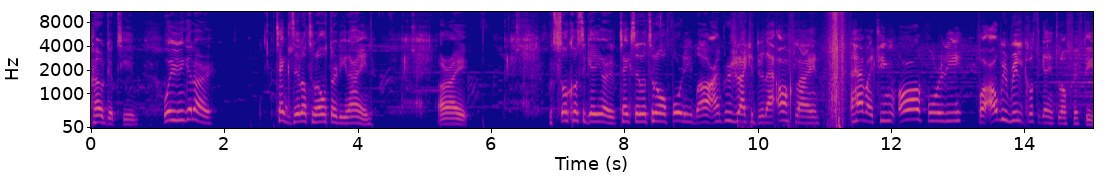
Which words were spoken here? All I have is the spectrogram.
I have a good team. You can get our tank zero to level 39. Alright. We're so close to getting our tank zero to level 40, but I'm pretty sure I can do that offline. I have my team all 40, but I'll be really close to getting to level 50.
